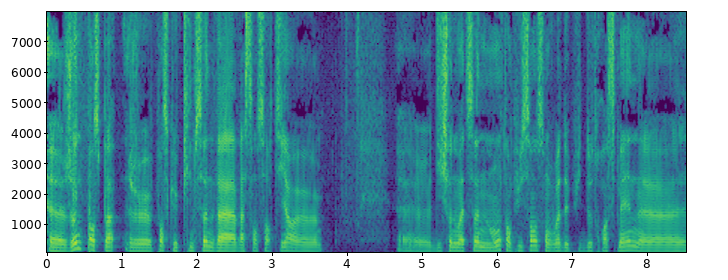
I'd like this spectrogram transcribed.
Je ne pense pas. Je pense que Clemson va, va s'en sortir. Euh, Dishon Watson monte en puissance, on voit depuis 2-3 semaines. Euh,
